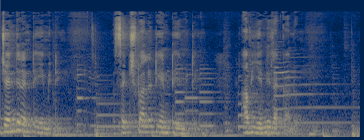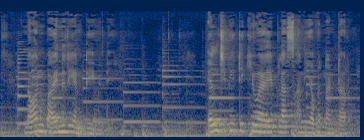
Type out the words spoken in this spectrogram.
జెండర్ అంటే ఏమిటి? సెక్షువాలిటీ అంటే ఏమిటి? అవి ఎన్ని రకాలు? నాన్ బైనరీ అంటే ఏమిటి? ఎల్జిబిటిక్యూఐ ప్లస్ అని ఎవరిని అంటారు?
